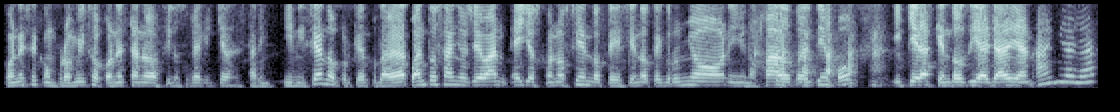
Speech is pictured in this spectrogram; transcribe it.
con ese compromiso, con esta nueva filosofía que quieras estar iniciando, porque pues la verdad, ¿cuántos años llevan ellos conociéndote, siéndote gruñón y enojado todo el tiempo y quieras que en dos días ya digan, ay, mira ya,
